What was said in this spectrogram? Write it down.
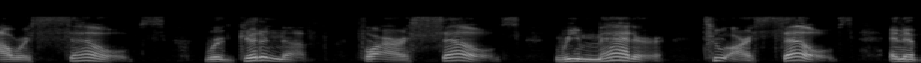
ourselves. We're good enough for ourselves. We matter to ourselves. And if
